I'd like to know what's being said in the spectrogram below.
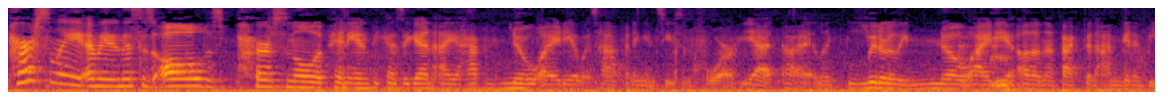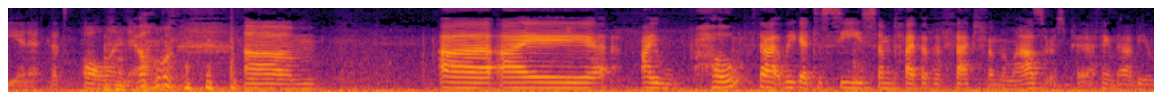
Personally, I mean, this is all just personal opinion because, again, I have no idea what's happening in season four yet. I like literally no idea other than the fact that I'm going to be in it. That's all I know. um, uh, I I hope that we get to see some type of effect from the Lazarus Pit. I think that'd be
